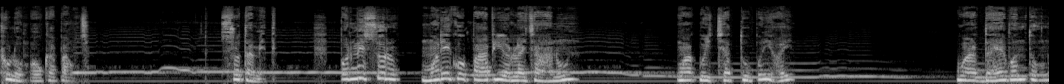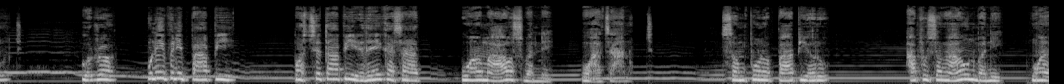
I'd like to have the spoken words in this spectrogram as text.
ठुलो मौका पाउँछ। श्रोता मित्र परमेश्वर मरेको पापीहरूलाई चाहनुहुन्? उहाँको इच्छा तु पनि है। उहाँ दयावन्त हुनुहुन्छ। र कुनै पनि पापी पश्चातापी हृदयका साथ उहाँमा आओस् भन्ने उहाँ चाहनुहुन्छ। सम्पूर्ण पापीहरू आफूसँग आउन् भनी उहाँ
